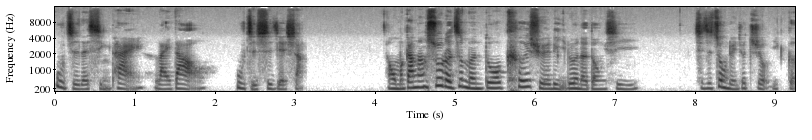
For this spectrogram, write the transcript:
物质的形态，来到物质世界上。那我们刚刚说了这么多科学理论的东西，其实重点就只有一个，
